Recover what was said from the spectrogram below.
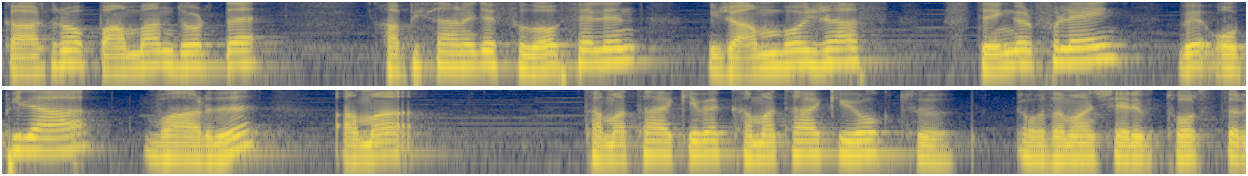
Garden of Bamban 4'te hapishanede Slowcell'in, Jumbo Jazz, Stinger Flame ve Opila vardı. Ama Tamataki ve Kamataki yoktu. O zaman Sheriff Toaster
